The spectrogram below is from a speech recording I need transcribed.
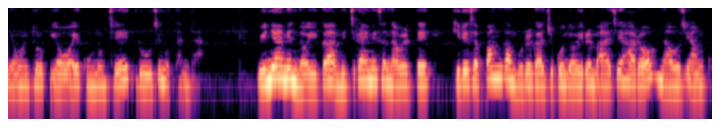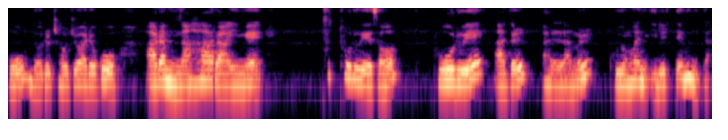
영원토록 여호와의 공동체에 들어오지 못한다. 왜냐하면 너희가 미즈라임에서 나올 때 길에서 빵과 물을 가지고 너희를 맞이하러 나오지 않고 너를 저주하려고 아람 나하라임의 푸토르에서 부오르의 아들 발람을 고용한 일 때문이다.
